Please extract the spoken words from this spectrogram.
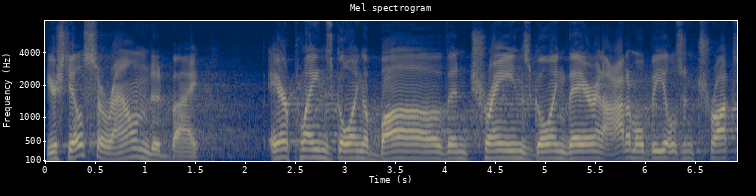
You're still surrounded by airplanes going above, and trains going there, and automobiles and trucks.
